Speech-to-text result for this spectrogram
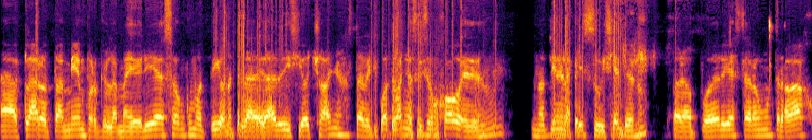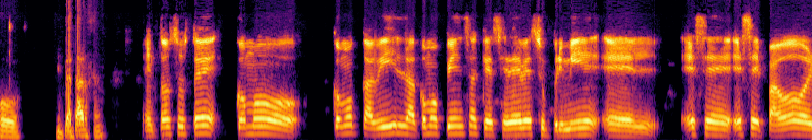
Ah, claro, también, porque la mayoría son, como te digo, entre la edad de 18 años hasta 24 años y son jóvenes, ¿no? tienen la experiencia suficiente, ¿no? Para poder ya estar en un trabajo y tratarse. Entonces, ¿usted cómo, cómo cabila, cómo piensa que se debe suprimir el, ese, ese pavor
